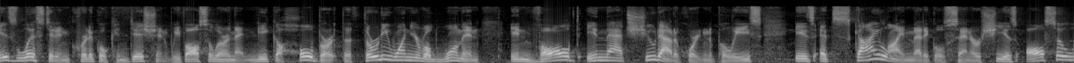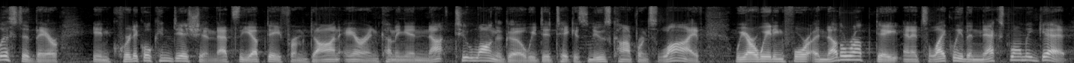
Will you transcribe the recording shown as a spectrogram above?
is listed in critical condition. We've also learned that Nika Holbert, the 31 year old woman involved in that shootout, according to police, is at Skyline Medical Center. She is also listed there in critical condition. That's the update from Don Aaron coming in not too long ago. We did take his news conference live. We are waiting for another update, and it's likely the next one we get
